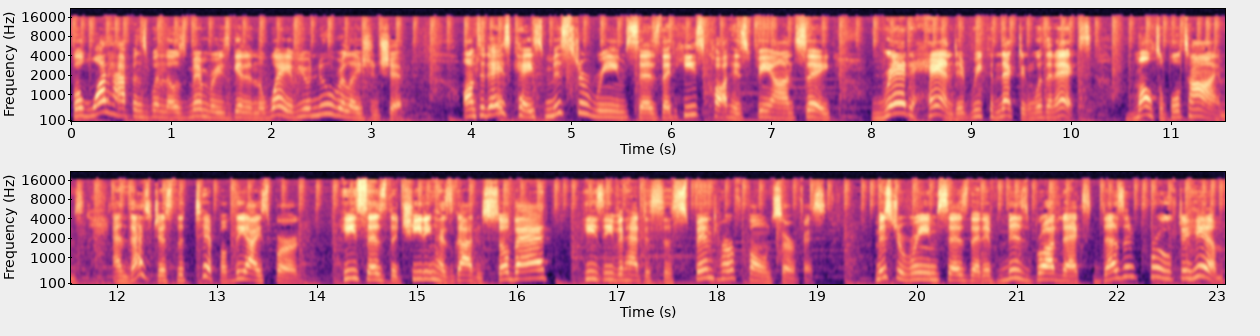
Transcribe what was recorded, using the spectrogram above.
But what happens when those memories get in the way of your new relationship? On today's case, Mr. Reams says that he's caught his fiancee red handed reconnecting with an ex multiple times. And that's just the tip of the iceberg. He says the cheating has gotten so bad, he's even had to suspend her phone service. Mr. Reams says that if Ms. Broadnax doesn't prove to him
